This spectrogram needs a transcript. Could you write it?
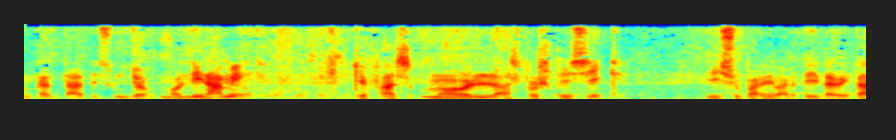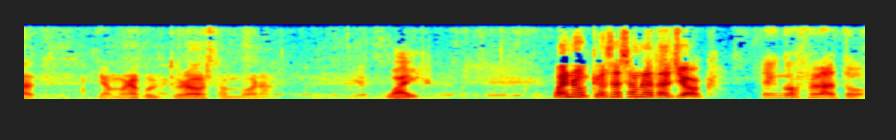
encantat, és un joc molt dinàmic, que fas molt esforç físic i superdivertit, de veritat, i amb una cultura bastant bona. Guai. Bueno, ¿qué os ha semblat el joc? Tengo flato.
